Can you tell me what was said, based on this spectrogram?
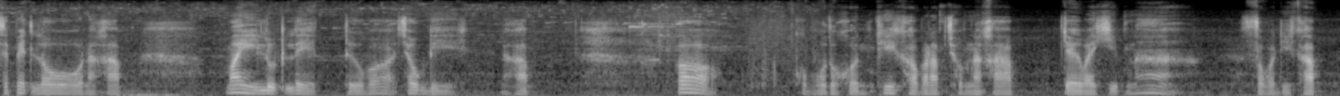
81 โลนะครับ ไม่หลุดเลทถือว่าโชคดีนะครับ ก็ขอบคุณทุกคนที่เข้ามารับชมนะครับ เจอกันใหม่คลิปหน้า สวัสดีครับ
